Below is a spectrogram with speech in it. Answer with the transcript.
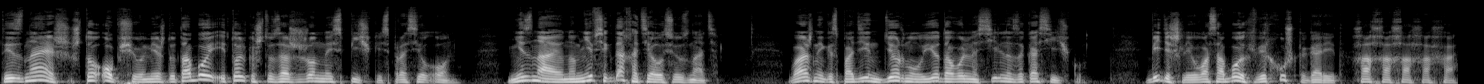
«Ты знаешь, что общего между тобой и только что зажженной спичкой?» — спросил он. «Не знаю, но мне всегда хотелось узнать». Важный господин дернул ее довольно сильно за косичку. «Видишь ли, у вас обоих верхушка горит. Ха-ха-ха-ха-ха.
